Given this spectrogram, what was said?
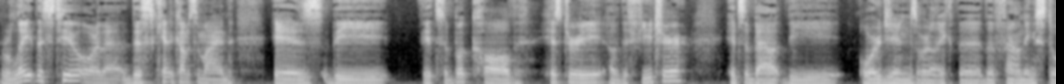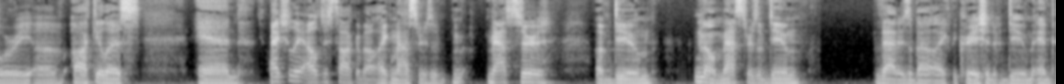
relate this to or that this comes to mind is the it's a book called History of the Future. It's about the origins or like the the founding story of Oculus. And actually I'll just talk about like Masters of Master of Doom. No, Masters of Doom that is about like the creation of Doom. And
